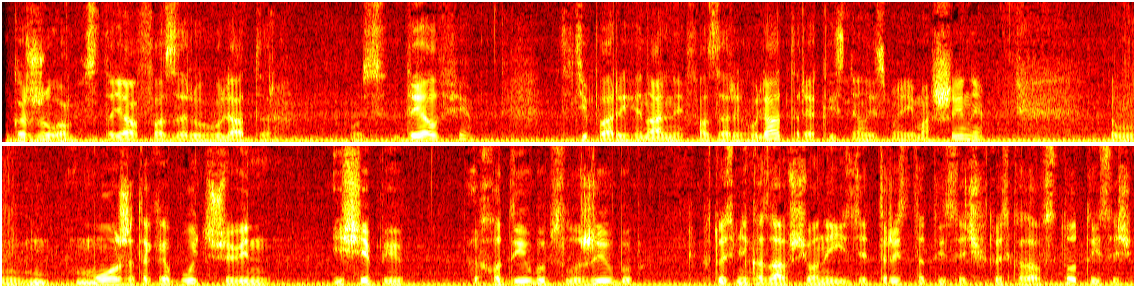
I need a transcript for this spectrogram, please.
Покажу вам, стояв фазорегулятор ось Delphi. Типу оригінальний фазорегулятор, який зняли з моєї машини. Може таке бути, що він іще б ходив би, служив би. Хтось мені казав, що вони їздять 300 тисяч, хтось казав 100 тисяч.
